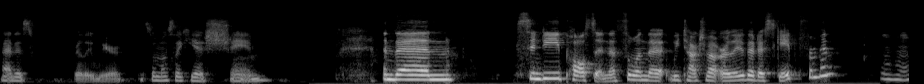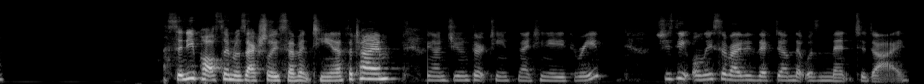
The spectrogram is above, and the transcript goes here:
That is really weird. It's almost like he has shame. And then Cindy Paulson, that's the one that we talked about earlier that escaped from him. Mm-hmm. Cindy Paulson was actually 17 at the time on June 13th, 1983. She's the only surviving victim that was meant to die.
